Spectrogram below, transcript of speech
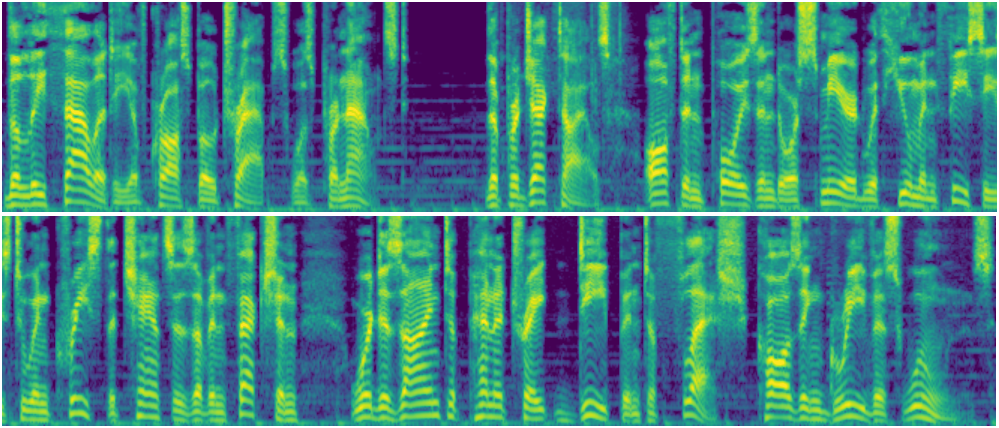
The lethality of crossbow traps was pronounced. The projectiles, often poisoned or smeared with human feces to increase the chances of infection, were designed to penetrate deep into flesh, causing grievous wounds.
